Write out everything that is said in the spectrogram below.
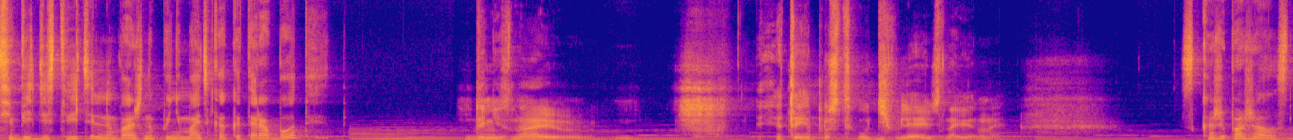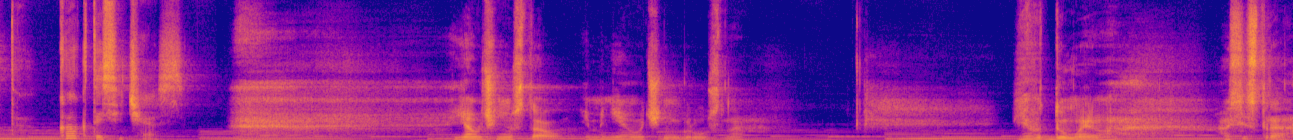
Тебе действительно важно понимать, как это работает? Да не знаю. Это я просто удивляюсь, наверное. Скажи, пожалуйста, как ты сейчас? Я очень устал, и мне очень грустно. Я вот думаю, а сестра,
